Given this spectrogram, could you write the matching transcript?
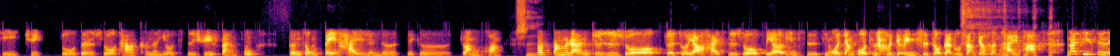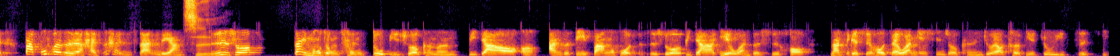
器，去佐证说他可能有持续反复。跟踪被害人的这个状况，是。那当然就是说，最主要还是说，不要因此听我讲过之后，就因此走在路上就很害怕。那其实大部分的人还是很善良，是。只是说，在某种程度，比如说可能比较呃暗的地方，或者是说比较夜晚的时候，那这个时候在外面行走，可能就要特别注意自己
